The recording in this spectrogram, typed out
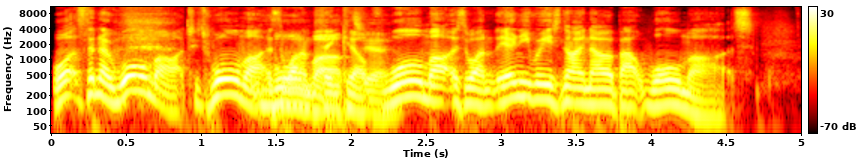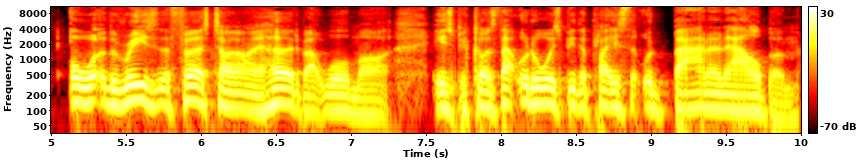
What's the no Walmart? It's Walmart is the one I'm thinking of. yeah. Walmart is the one. The only reason I know about Walmart. Or the reason the first time I heard about Walmart is because that would always be the place that would ban an album.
